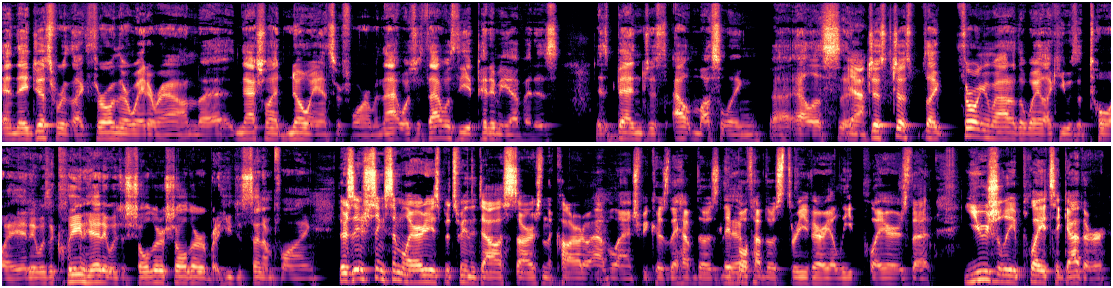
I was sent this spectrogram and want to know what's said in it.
and they just were like throwing their weight around. Uh, Nashville had no answer for him, and that was just that was the epitome of it. Is is Benn just out muscling uh, Ellis and Yeah. just just like throwing him out of the way like he was a toy. And it was a clean hit. It was just shoulder to shoulder, but he just sent him flying. There's interesting similarities between the Dallas Stars and the Colorado Avalanche because they have those. They Yeah. both have those three very elite players that usually play together,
